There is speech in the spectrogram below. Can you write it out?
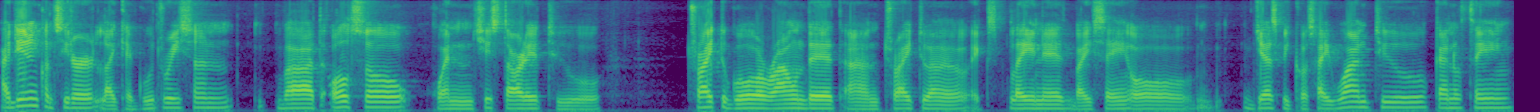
I didn't consider like a good reason. But also when she started to try to go around it and try to uh, explain it by saying, oh, just because I want to, kind of thing.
